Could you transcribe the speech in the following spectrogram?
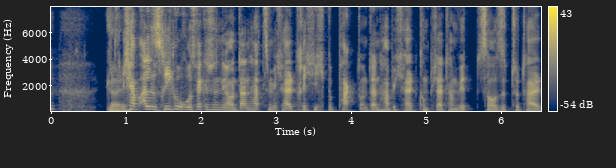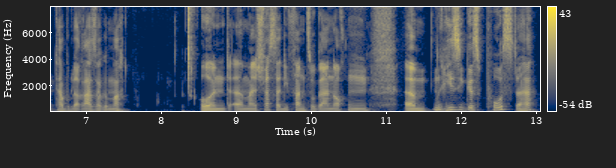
Geil. Ich habe alles rigoros weggeschnitten, ja, und dann hat es mich halt richtig gepackt und dann habe ich halt komplett, haben wir zu Hause total Tabula Rasa gemacht. Und äh, meine Schwester, die fand sogar noch ein, ähm, ein riesiges Poster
